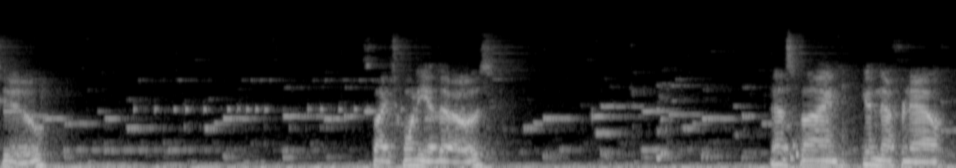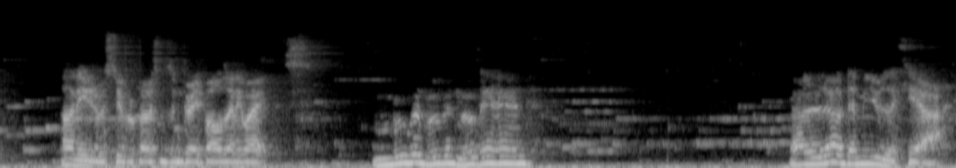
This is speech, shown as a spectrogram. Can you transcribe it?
too. Let's buy 20 of those. That's fine. Good enough for now. All I needed was super potions and great balls anyway. Moving, moving, moving. I love the music here.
